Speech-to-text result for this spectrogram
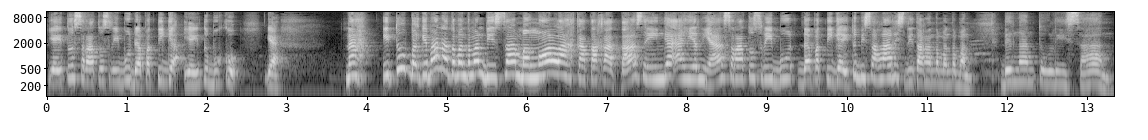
yaitu seratus ribu dapat tiga yaitu buku. Ya Nah, itu bagaimana teman-teman bisa mengolah kata-kata sehingga akhirnya 100 ribu dapat tiga itu bisa laris di tangan teman-teman dengan tulisan.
